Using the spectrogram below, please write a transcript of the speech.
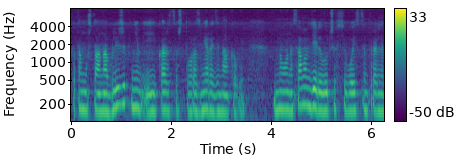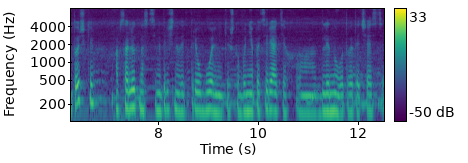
потому что она ближе к ним, и кажется, что размер одинаковый. Но на самом деле лучше всего из центральной точки абсолютно симметричные вот эти треугольники, чтобы не потерять их э, длину вот в этой части.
